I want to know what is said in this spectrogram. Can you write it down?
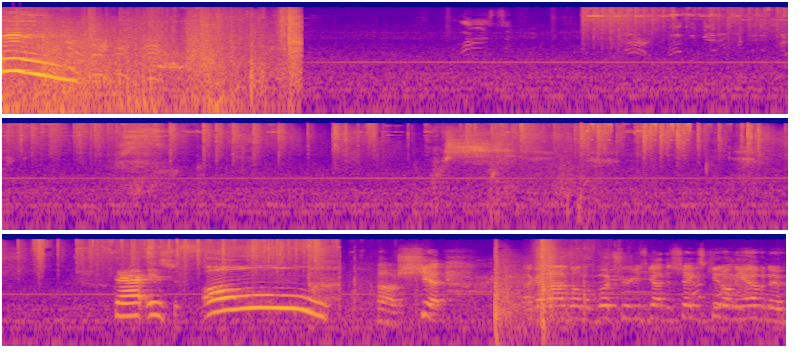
Oh! That is oh! Oh, shit. I got eyes on the butcher. He's got the Sheikh's kid on the avenue.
